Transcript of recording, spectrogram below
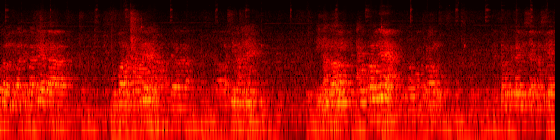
kalau di baterai-baterai ada lubang kecilnya ada apa sih namanya kontrolnya ya kontrol Jadi kalau kita bisa masih lihat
